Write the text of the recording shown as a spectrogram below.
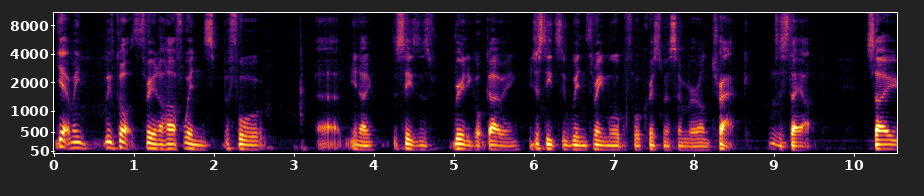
yeah, I mean, we've got three and a half wins before uh, you know the season's really got going. You just need to win three more before Christmas, and we're on track to stay up. So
